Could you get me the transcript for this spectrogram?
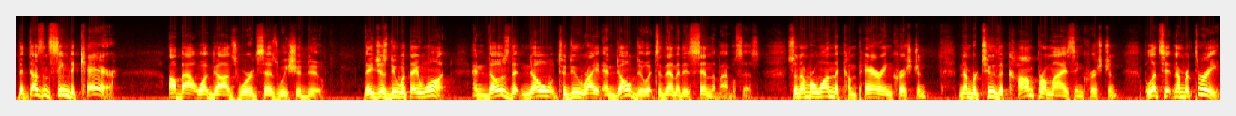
that doesn't seem to care about what God's word says we should do. They just do what they want. And those that know to do right and don't do it, to them it is sin, the Bible says. So, number one, the comparing Christian. Number two, the compromising Christian. But let's hit number three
